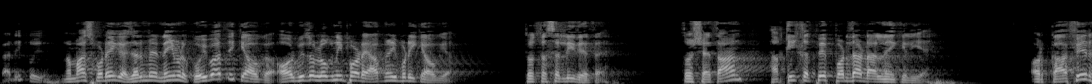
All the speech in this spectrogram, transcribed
کہا نہیں، کوئی نماز پڑھے گا، اجر میں نہیں پڑے کوئی بات نہیں، کیا ہوگا؟ اور بھی تو لوگ نہیں پڑھے، آپ نے نہیں پڑھی، کیا ہو گیا؟ تو تسلی دیتا ہے۔ تو شیطان حقیقت پہ پردہ ڈالنے کے لیے اور کافر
